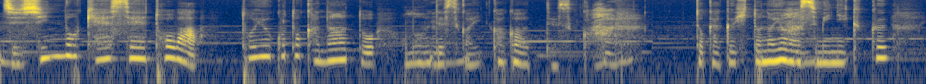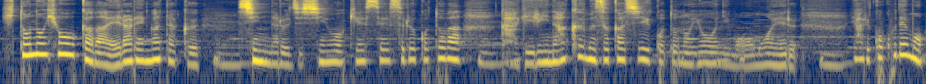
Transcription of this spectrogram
自信の形成とは、ということかなと思うんですが、いかがですか、はいとかく人の世は住みにくく、はい、人の評価は得られがたく、うん、真なる自信を形成することは限りなく難しいことのようにも思える、うん、やはりここでも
